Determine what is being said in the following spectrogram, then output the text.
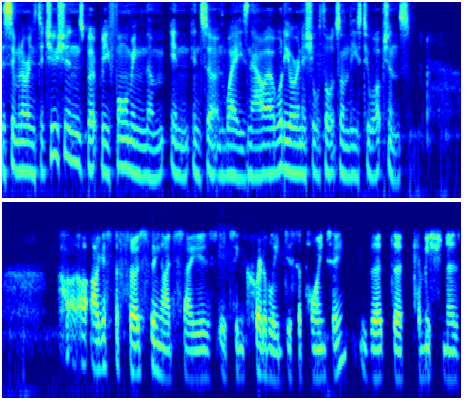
the similar institutions but reforming them in, in certain ways. Now, uh, what are your initial thoughts on these two options? I guess the first thing I'd say is it's incredibly disappointing that the commissioners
